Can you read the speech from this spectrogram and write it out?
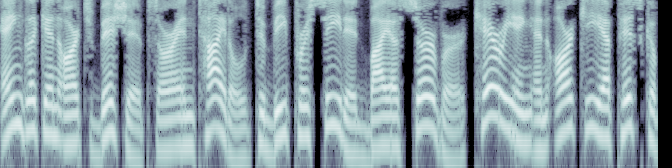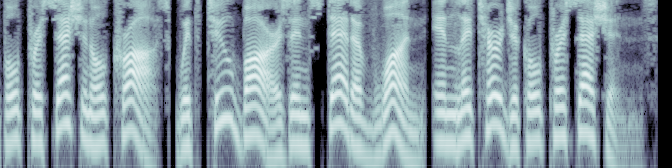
Anglican archbishops are entitled to be preceded by a server carrying an archiepiscopal processional cross with two bars instead of one in liturgical processions.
